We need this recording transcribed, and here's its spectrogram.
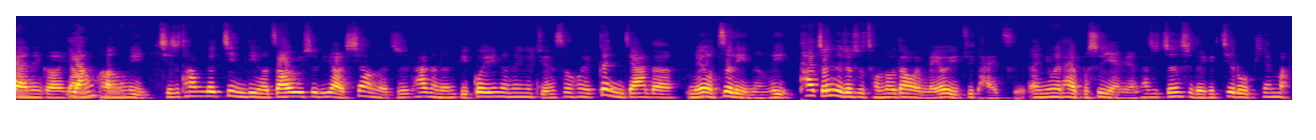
在那个羊棚里。其实他们的境地和遭遇是比较像的，只是他可能比桂英的那个角色会更加的没有自理能力。他真的就是从头到尾没有一句台词，嗯，因为他也不是演员，他是真实的一个纪录片嘛。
